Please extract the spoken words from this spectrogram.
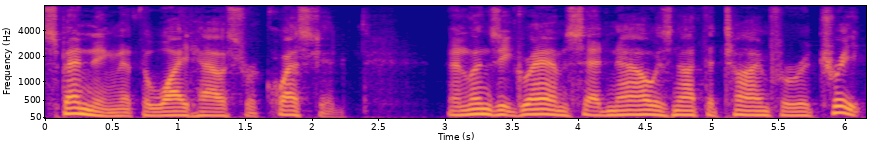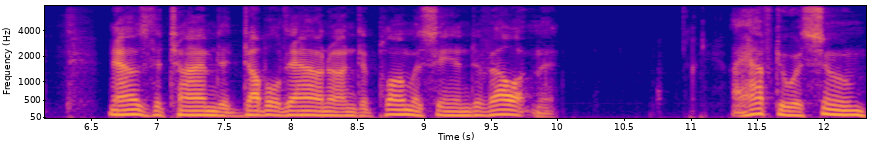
spending that the White House requested. And Lindsey Graham said now is not the time for retreat. Now's the time to double down on diplomacy and development. I have to assume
